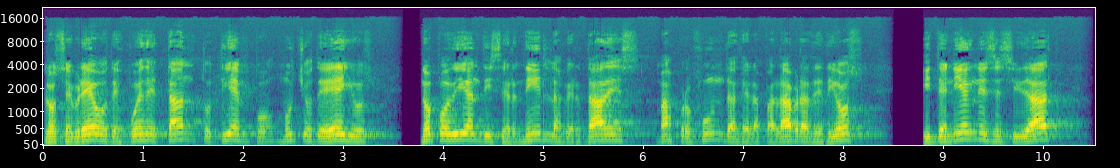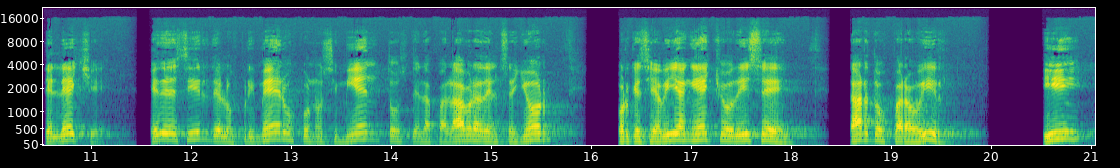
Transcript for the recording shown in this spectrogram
los hebreos después de tanto tiempo, muchos de ellos no podían discernir las verdades más profundas de la palabra de Dios y tenían necesidad de leche, es decir, de los primeros conocimientos de la palabra del Señor, porque se habían hecho, dice, tardos para oír, y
